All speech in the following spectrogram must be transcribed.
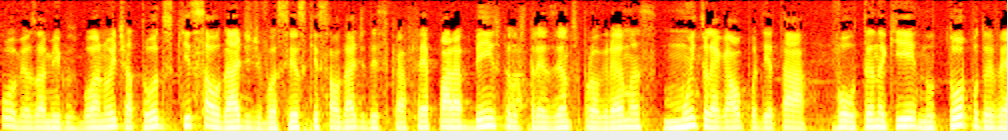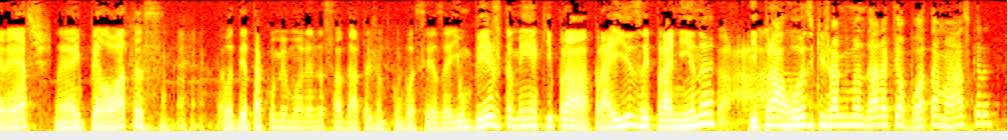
Ô, meus amigos, boa noite a todos. Que saudade de vocês, que saudade desse café. Parabéns pelos 300 programas. Muito legal poder estar tá voltando aqui no topo do Everest, né, em Pelotas, poder estar tá comemorando essa data junto com vocês aí. Um beijo também aqui pra, pra Isa e pra Nina ah. e pra Rose que já me mandaram aqui, ó, bota a máscara.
